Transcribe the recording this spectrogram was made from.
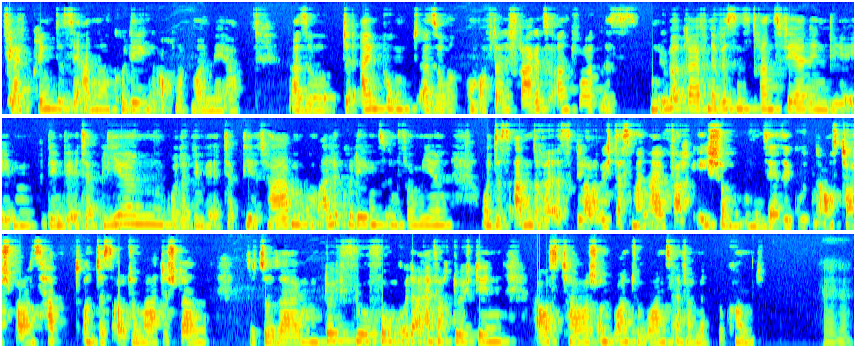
vielleicht bringt es ja anderen Kollegen auch noch mal mehr. Also ein Punkt, also um auf deine Frage zu antworten, ist ein übergreifender Wissenstransfer, den wir eben, den wir etablieren oder den wir etabliert haben, um alle Kollegen zu informieren. Und das andere ist, glaube ich, dass man einfach eh schon einen sehr, sehr guten Austausch bei uns hat und das automatisch dann sozusagen durch Flurfunk oder einfach durch den Austausch und One-to-Ones einfach mitbekommt. Hm.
